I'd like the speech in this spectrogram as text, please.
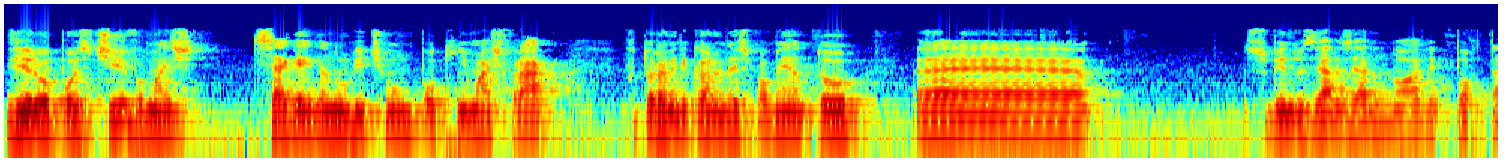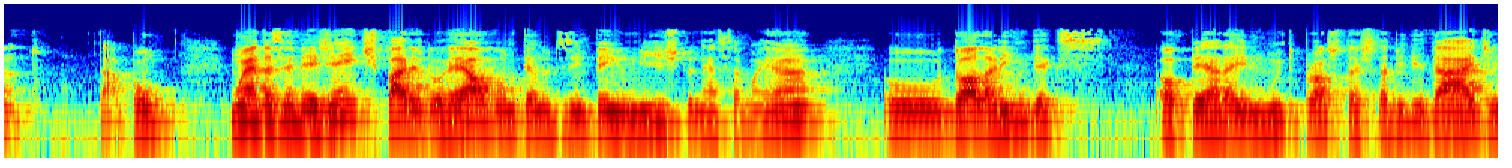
virou positivo, mas segue ainda num ritmo um pouquinho mais fraco. Futuro americano nesse momento é, subindo 0,09, portanto. Tá bom? Moedas emergentes, pares do real, vão tendo desempenho misto nessa manhã. O dólar index opera aí muito próximo da estabilidade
